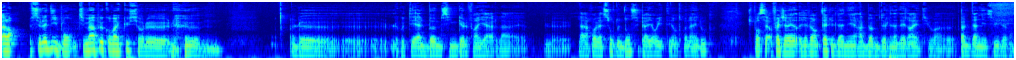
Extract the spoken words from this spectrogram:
alors, cela dit, bon, tu m'as un peu convaincu sur le, le, le, côté album, single, enfin, il y a la, la relation de non-supériorité entre l'un et l'autre. Je pensais, en fait, j'avais en tête le dernier album de Lana Del Rey, tu vois, euh, pas le dernier, celui d'avant,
